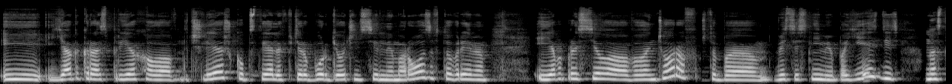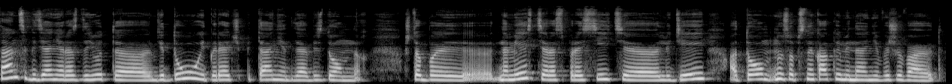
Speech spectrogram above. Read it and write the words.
И я как раз приехала в ночлежку, стояли в Петербурге очень сильные морозы в то время, и я попросила волонтеров, чтобы вместе с ними поездить на станции, где они раздают э, еду и горячее питание для бездомных, чтобы на месте расспросить э, людей о том, ну, собственно, как именно они выживают.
